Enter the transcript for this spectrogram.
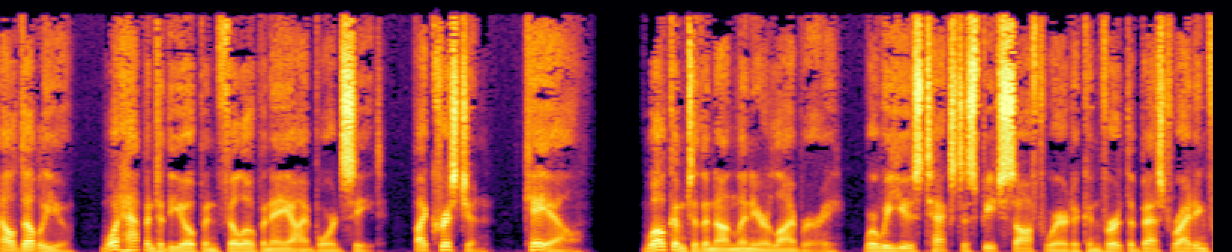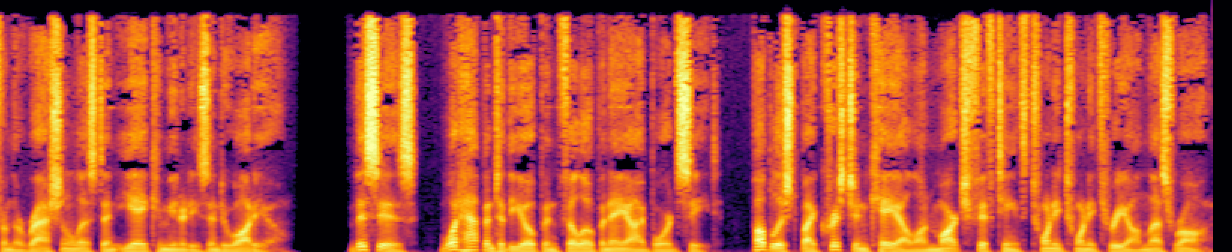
LW What Happened to the Open Phil OpenAI Board Seat? By Christian, KL. Welcome to the Nonlinear Library, where we use text to speech software to convert the best writing from the rationalist and EA communities into audio. This is What Happened to the Open Phil OpenAI Board Seat, published by Christian KL on March 15, 2023 on Less Wrong.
